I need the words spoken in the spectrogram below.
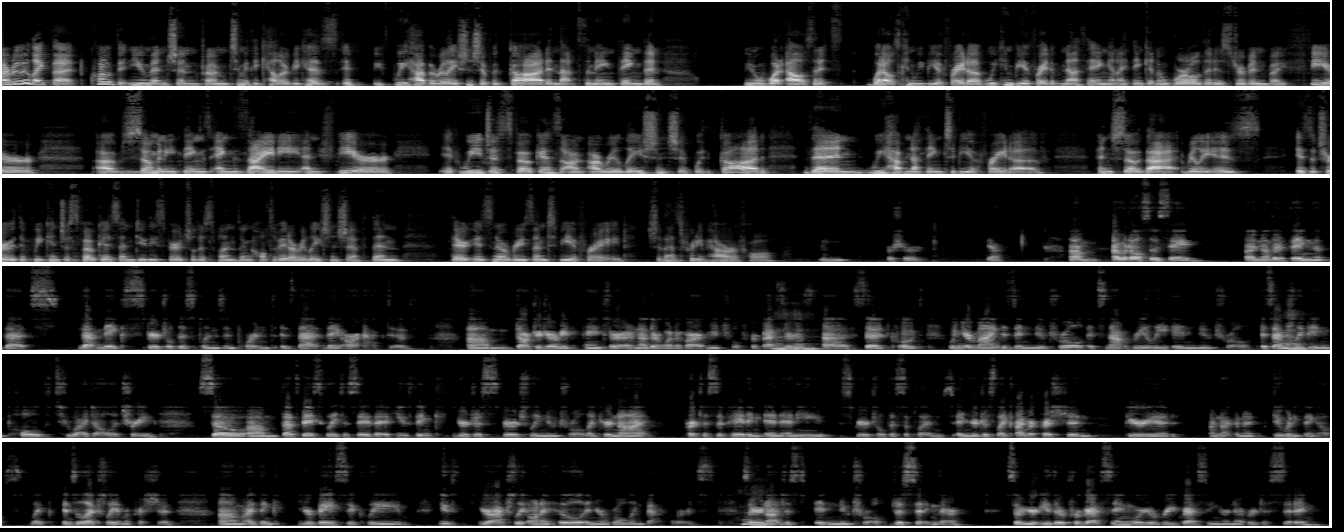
I really like that quote that you mentioned from Timothy Keller because if, if we have a relationship with God and that's the main thing, then you know what else? And it's what else can we be afraid of? We can be afraid of nothing. And I think in a world that is driven by fear of mm. so many things, anxiety and fear, if we just focus on our relationship with God, then we have nothing to be afraid of. And so that really is is the truth. If we can just focus and do these spiritual disciplines and cultivate our relationship, then there is no reason to be afraid. So that's pretty powerful. Mm-hmm. For sure. Yeah. Um, I would also say another thing that's that makes spiritual disciplines important is that they are active. Um, Dr. Jeremy Painter, another one of our mutual professors, mm-hmm. uh, said, "quote When your mind is in neutral, it's not really in neutral. It's actually mm. being pulled to idolatry." So um, that's basically to say that if you think you're just spiritually neutral, like you're not participating in any spiritual disciplines, and you're just like, I'm a Christian, period. I'm not going to do anything else. Like intellectually, I'm a Christian. Um, I think you're basically you you're actually on a hill and you're rolling backwards. Hmm. So you're hmm. not just in neutral, just sitting there. So you're either progressing or you're regressing. You're never just sitting.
